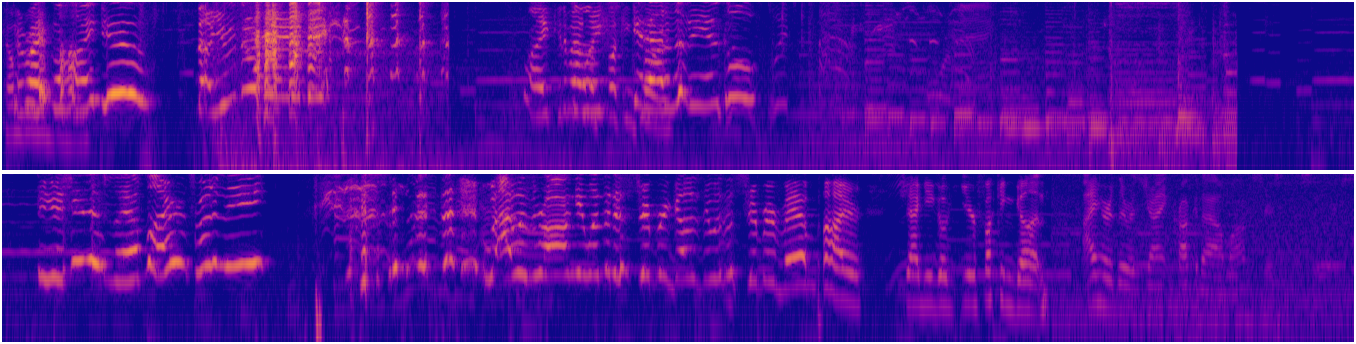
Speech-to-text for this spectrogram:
Come They're bring right 'em to me. behind you. No, you threw it at me. Like, Get him out of the get out of the vehicle. Do you see this vampire in front of me? this is the, I was wrong. It wasn't a stripper ghost. It was a stripper vampire. Shaggy, go get your fucking gun. I heard there was giant crocodile monsters in the sewers.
